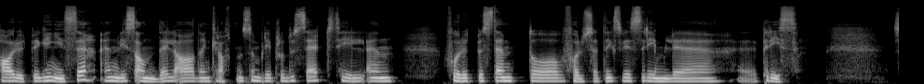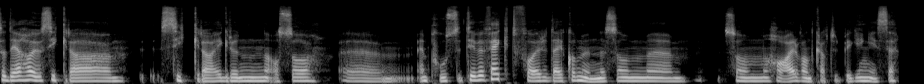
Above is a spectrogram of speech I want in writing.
har utbygging i seg, en viss andel av den kraften som blir produsert, til en forutbestemt og forutsetningsvis rimelig uh, pris. Så det har jo sikra i grunnen også uh, en positiv effekt for de kommunene som, som har vannkraftutbygging i seg.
